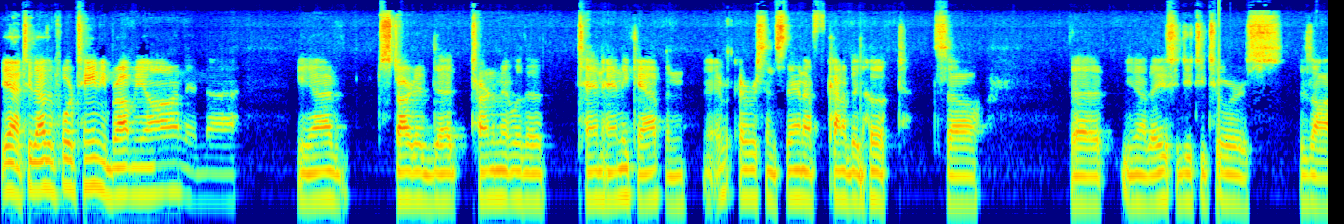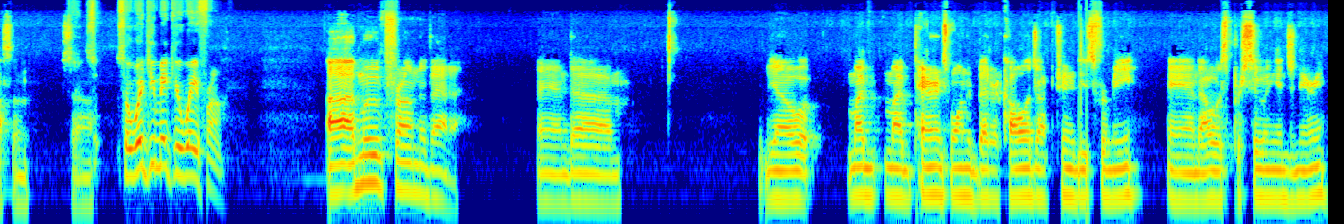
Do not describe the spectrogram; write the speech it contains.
yeah, 2014, he brought me on, and uh, you know, I started that tournament with a 10 handicap, and ever, ever since then, I've kind of been hooked. So the you know the ACGT tour is, is awesome. So So where'd you make your way from? uh, I moved from Nevada, and um, you know my my parents wanted better college opportunities for me, and I was pursuing engineering,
